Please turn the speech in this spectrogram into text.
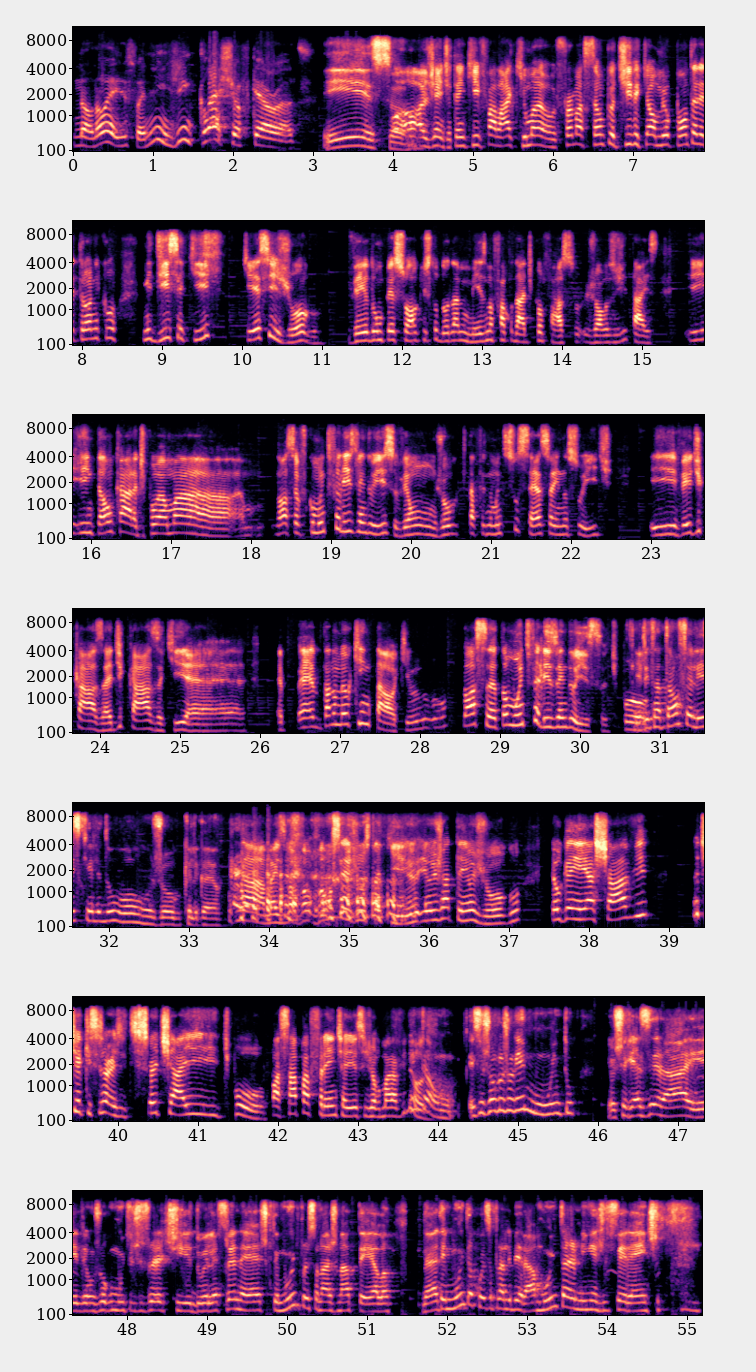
Não, não é isso. É Ninjin Clash of Carrots. Isso. Oh, gente, eu tenho que falar aqui uma informação que eu tive aqui. Ó, o meu ponto eletrônico me disse aqui que esse jogo veio de um pessoal que estudou na mesma faculdade que eu faço jogos digitais. E então, cara, tipo, é uma. Nossa, eu fico muito feliz vendo isso, ver um jogo que tá fazendo muito sucesso aí no Switch. E veio de casa, é de casa aqui, é. É, é, tá no meu quintal aqui. Nossa, eu tô muito feliz vendo isso. Tipo... Ele tá tão feliz que ele doou o jogo que ele ganhou. Não, mas vamos ser justos aqui. Eu, eu, já tenho o jogo, eu ganhei a chave, eu tinha que sortear e, tipo, passar pra frente aí esse jogo maravilhoso. Então, esse jogo eu joguei muito. Eu cheguei a zerar ele, é um jogo muito divertido, ele é frenético, tem muito personagem na tela, né? Tem muita coisa para liberar, muita arminha diferente.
